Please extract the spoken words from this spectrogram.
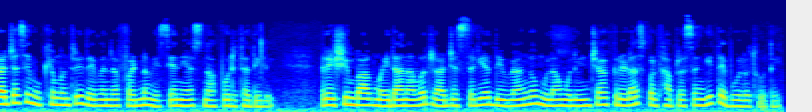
राज्याचे मुख्यमंत्री देवेंद्र फडणवीस यांनी आज नागपूर इथं दिली. रेशीमबाग मैदानावर राज्यस्तरीय दिव्यांग मुलामुलींच्या क्रीडा स्पर्धाप्रसंगी ते बोलत होते.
